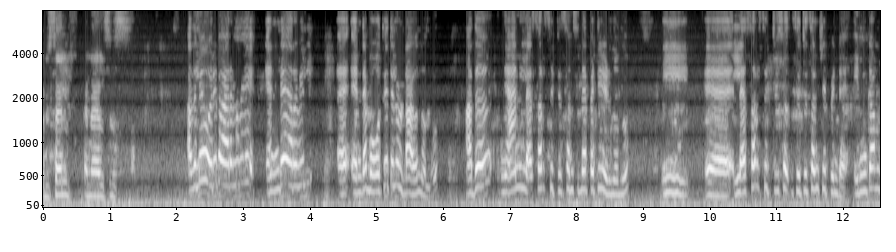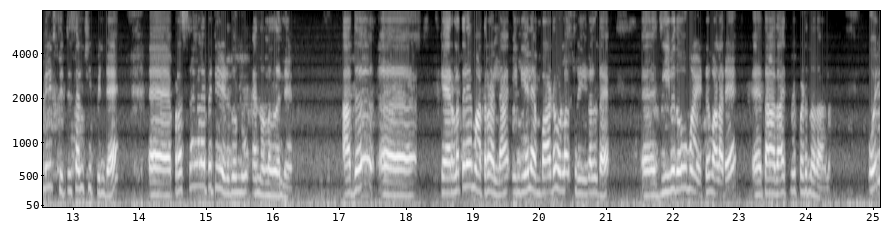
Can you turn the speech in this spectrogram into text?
ഒരു സെൽഫ് അനാലിസിസ് അതിലെ ഒരു കാരണമേ എന്റെ അറിവിൽ എന്റെ ബോധ്യത്തിൽ ഉണ്ടാകുന്നുള്ളൂ അത് ഞാൻ ലെസർ സിറ്റിസൺസിനെ പറ്റി എഴുതുന്നു. ഈ ലെസർ സിറ്റിസൺ സിറ്റിസൺഷിപ്പിന്റെ ഇൻകംപ്ലീറ്റ് സിറ്റിസൺഷിപ്പിന്റെ പ്രശ്നങ്ങളെ പറ്റി എഴുതുന്നു എന്നുള്ളത് തന്നെയാണ്. അത് കേരളത്തിലെ മാത്രമല്ല ഇന്ത്യയിലെമ്പാടുമുള്ള സ്ത്രീകളുടെ ജീവിതവുമായിട്ട് വളരെ താതാത്മ്യപ്പെടുന്നതാണ്. ഒരു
